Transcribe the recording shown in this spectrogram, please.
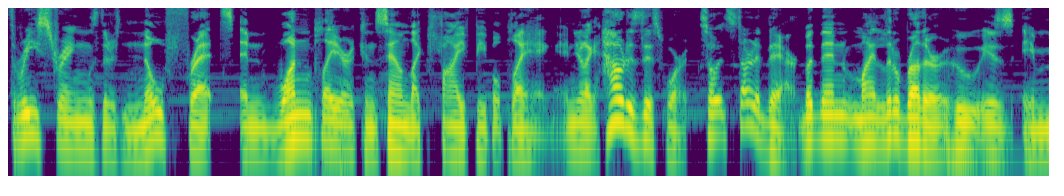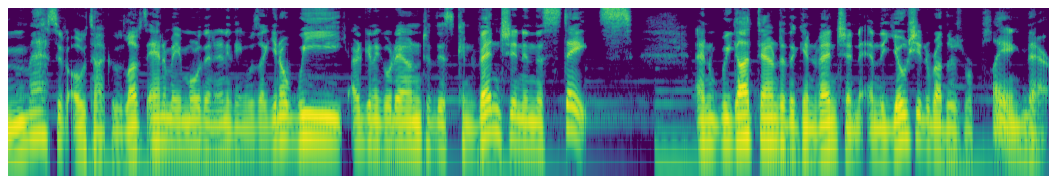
three strings, there's no frets, and one player can sound like five people playing. And you're like, how does this work? So it started there. But then my little brother, who is a massive otaku, loves anime more than anything, was like, you know, we are going to go down to this convention in the States. And we got down to the convention, and the Yoshida brothers were playing there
